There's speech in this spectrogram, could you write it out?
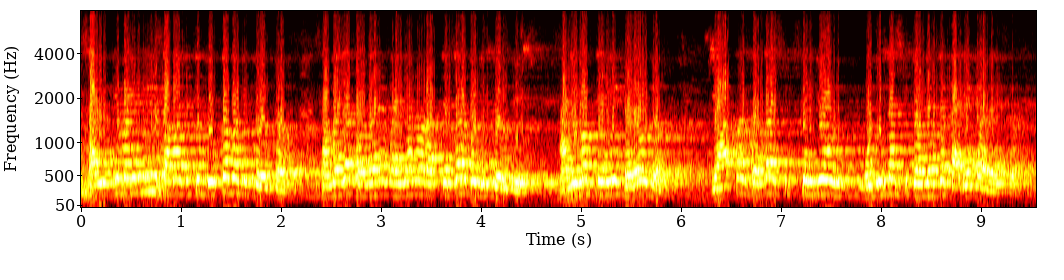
सावित्रीबाईंनी समाजातील दुःख बघितलं होतं. समाजात होणाऱ्या महिलांवर अत्याचार बघितले होते. आणि मग त्यांनी ठरवलं की आपण स्वतः शिक्षण घेऊन मुलींना शिकवण्याचं कार्य करायचं.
